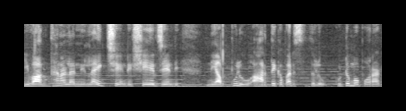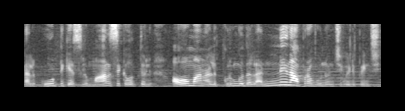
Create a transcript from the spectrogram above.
ఈ వాగ్దానాలన్నీ లైక్ చేయండి షేర్ చేయండి. నీ అప్పులు ఆర్థిక పరిస్థితులు కుటుంబ పోరాటాలు కోర్టు కేసులు మానసిక ఒత్తిళ్ళు అవమానాలు కృంగుదలు అన్నీ నా ప్రభు నుంచి విడిపించి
